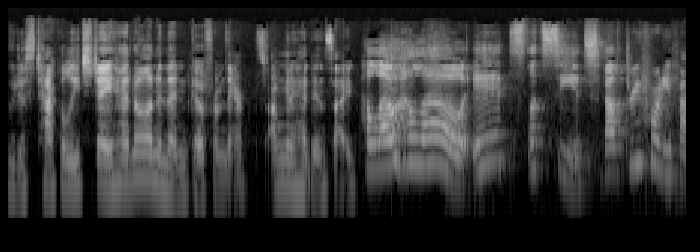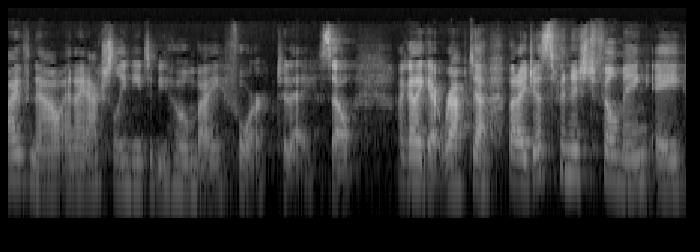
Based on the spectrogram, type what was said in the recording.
We just tackle each day head on and then go from there. So I'm gonna head inside. Hello, hello. It's let's see, it's about 3:45 now, and I actually need to be home by four today. So I gotta get wrapped up. But I just finished filming a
